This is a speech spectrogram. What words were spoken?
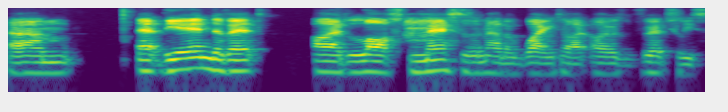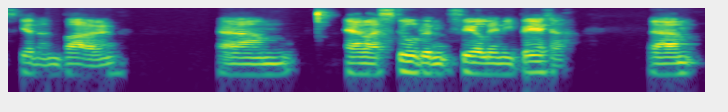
Um, at the end of it, I'd lost massive amount of weight. I, I was virtually skin and bone, um, and I still didn't feel any better. Um,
